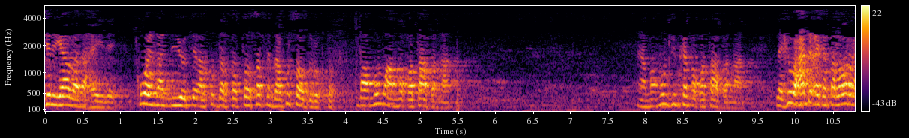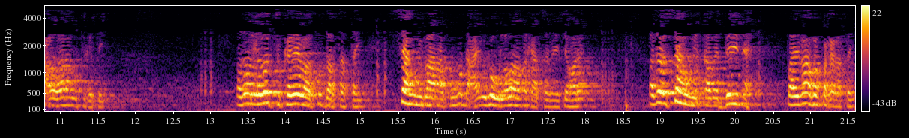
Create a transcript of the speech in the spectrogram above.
keligaabaad ahayde kuwa inaad niyoota inaad ku darsato saf intaad ku soo durugto. Ma'muum aad noqotaa banaan ma'muum dib ka noqotaa banaan laakiin waxaa dhici karta laba ragcadood horaa u tukatay adoo laba tukaday baad ku darsatay sahwi baana kugu dhacay. Ogow labada markaad samaysay hore. Adoo sahwi qabadayn ah baad imaamka ku xidhatay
